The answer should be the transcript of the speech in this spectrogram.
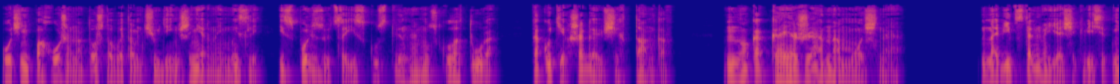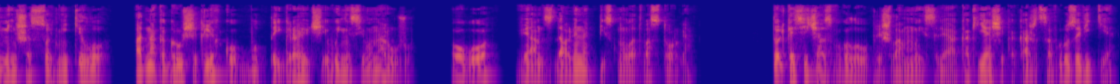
Очень похоже на то, что в этом чуде инженерной мысли используется искусственная мускулатура, как у тех шагающих танков. Но какая же она мощная! На вид стальной ящик весит не меньше сотни кило, однако грузчик легко, будто играючи, вынес его наружу. Ого! Виант сдавленно пискнул от восторга. Только сейчас в голову пришла мысль, а как ящик окажется в грузовике,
